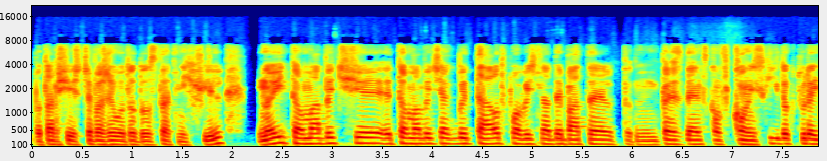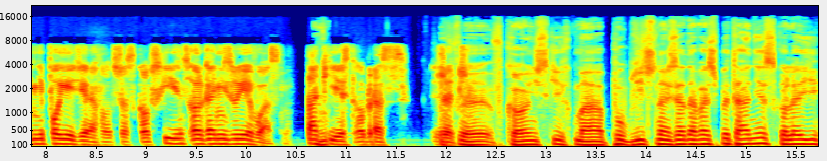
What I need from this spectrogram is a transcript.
bo tam się jeszcze ważyło to do ostatnich chwil. No i to ma być, to ma być jakby ta odpowiedź na debatę prezydencką w Końskich, do której nie pojedzie Rafał Trzaskowski, więc organizuje własną. Taki jest obraz rzeczy. W, w Końskich ma publiczność zadawać pytanie, z kolei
